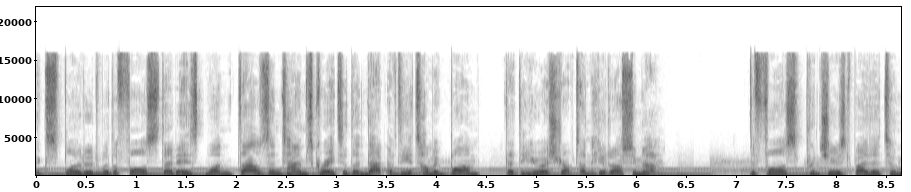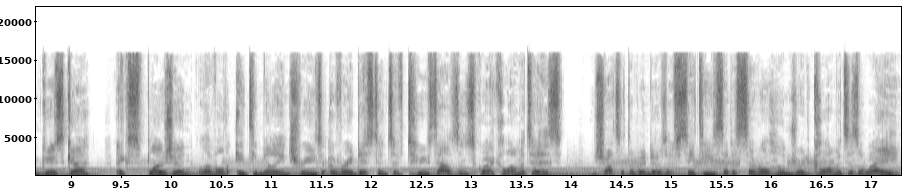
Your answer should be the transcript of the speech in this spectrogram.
exploded with a force that is 1,000 times greater than that of the atomic bomb that the US dropped on Hiroshima. The force produced by the Tunguska explosion leveled 80 million trees over a distance of 2,000 square kilometers and shattered the windows of cities that are several hundred kilometers away.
